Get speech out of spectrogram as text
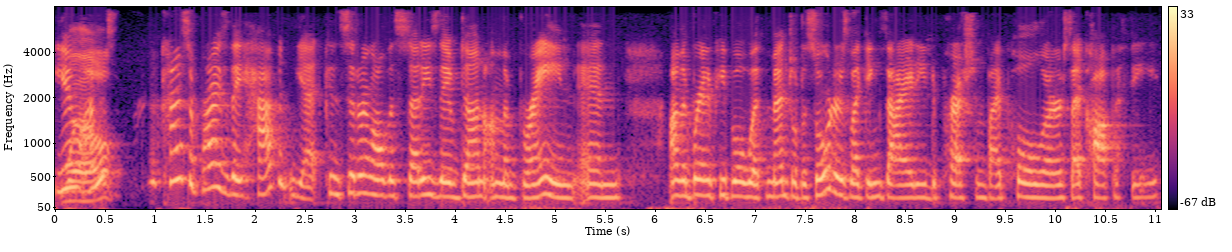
You know, I'm, kind of surprised they haven't yet, considering all the studies they've done on the brain and on the brain of people with mental disorders like anxiety, depression, bipolar, psychopathy.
